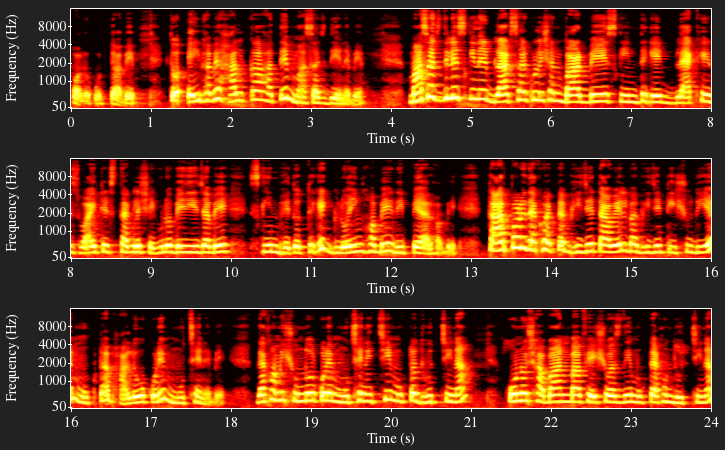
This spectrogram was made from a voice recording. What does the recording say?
ফলো করতে হবে। তো এইভাবে হালকা হাতে মাসাজ দিয়ে নেবে। মাসাজ দিলে স্কিনের ব্লাড সার্কুলেশন বাড়বে, স্কিন থেকে ব্ল্যাক হেডস, হোয়াইট হেডস থাকলে সেগুলো বেরিয়ে যাবে, স্কিন ভেতর থেকে গ্লোয়িং হবে, রিপেয়ার হবে। তারপরে দেখো একটা ভিজে টাওয়েল বা ভিজে টিস্যু দিয়ে মুখটা ভালো করে মুছে নেবে। দেখো আমি সুন্দর করে মুছে নিচ্ছি, মুখটা ধুচ্ছি না। কোনো সাবান বা ফেস ওয়াশ দিয়ে মুখটা এখন ধুচ্ছি না।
